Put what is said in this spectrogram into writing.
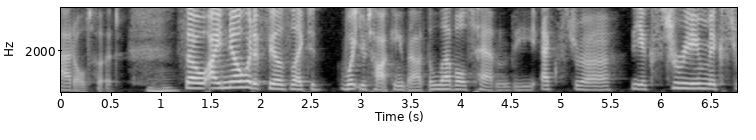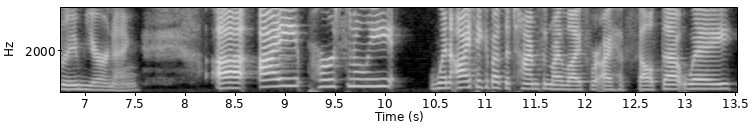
adulthood. Mm-hmm. So I know what it feels like to what you're talking about, the level 10, the extra, the extreme, extreme yearning. Uh, I personally, when I think about the times in my life where I have felt that way,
